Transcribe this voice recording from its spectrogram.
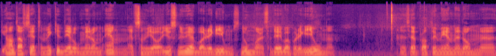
jag har inte haft så jättemycket dialog med dem än eftersom jag just nu är jag bara regionsdomare så jag är bara på regionen. Så jag pratar ju mer med dem eh,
